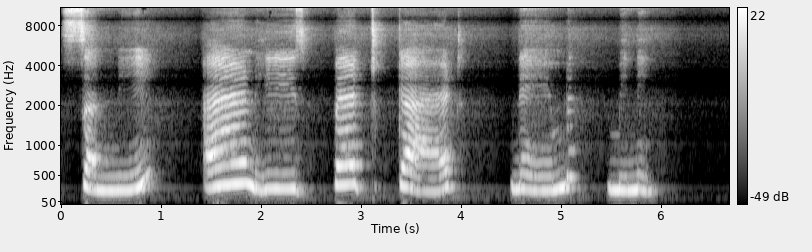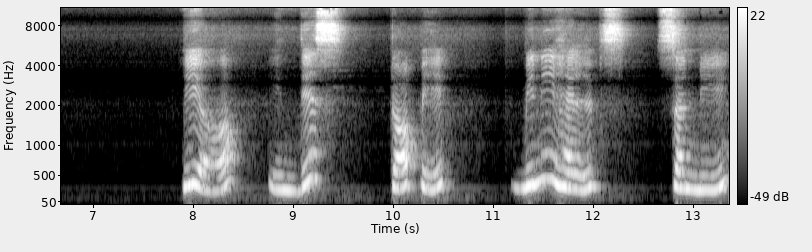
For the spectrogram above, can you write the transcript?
Sunny and his pet cat named Minnie. Here in this topic, Minnie helps Sunny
